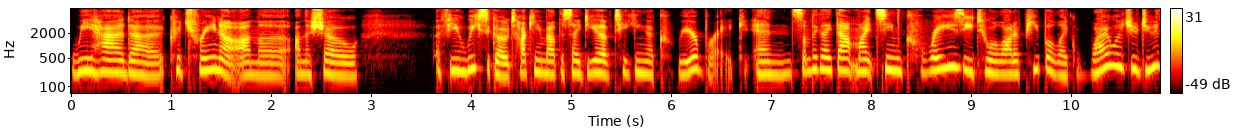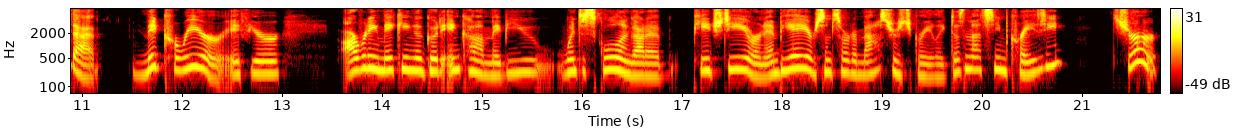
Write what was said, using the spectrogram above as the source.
We had uh, Katrina on the on the show a few weeks ago talking about this idea of taking a career break, and something like that might seem crazy to a lot of people. Like, why would you do that mid career if you're already making a good income? Maybe you went to school and got a PhD or an MBA or some sort of master's degree. Like, doesn't that seem crazy? Sure,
